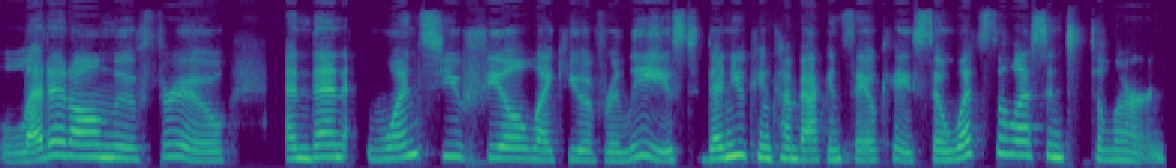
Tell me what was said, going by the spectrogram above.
let it all move through. And then once you feel like you have released, then you can come back and say, okay, so what's the lesson to learn?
